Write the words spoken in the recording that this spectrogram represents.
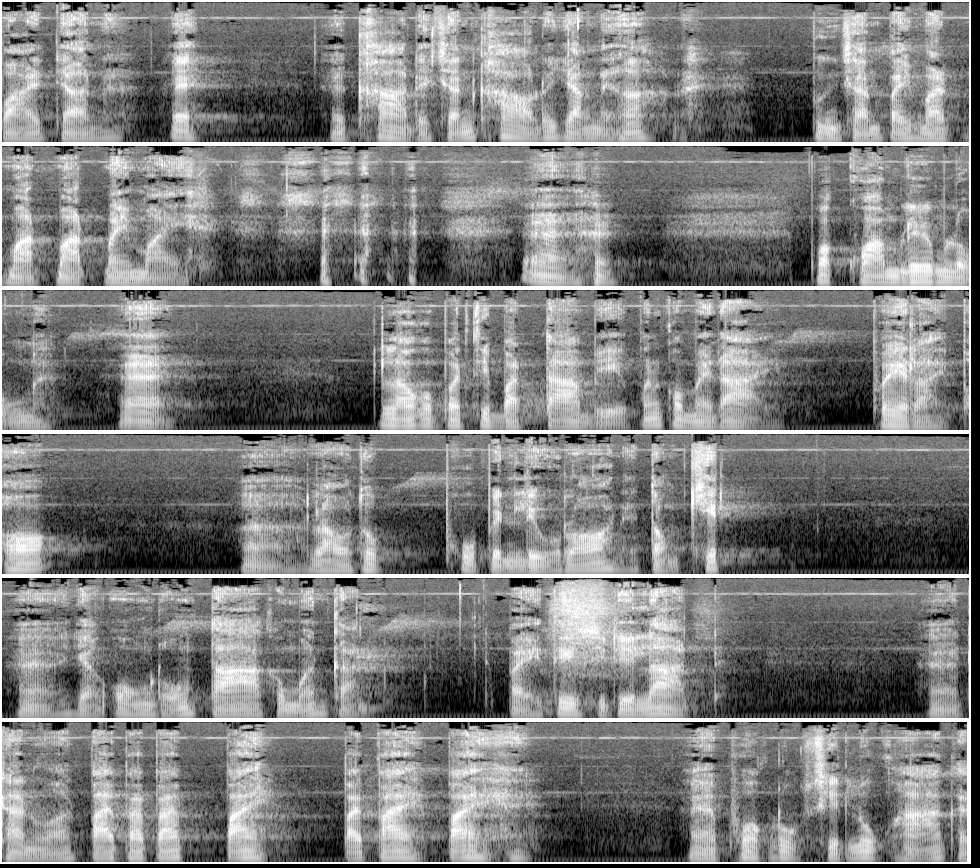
บาอาจารย์เอ๊ะข้าได้ฉันข้าวแล้วยังเนี่ยฮะพึ่งฉันไปหมาดหมาดหมาดใหม่ๆเพราะความลืมหลง เราก็ปฏิบัติตามอีกมันก็ไม่ได้ เพราะอะไรเพราะเราทุกผู้เป็นริวล้อเนี่ยต้องคิดอย่างองค์หลวงตาก็เหมือนกัน ไปที่สิริราชท่านว่าไปไปไปไปไปไปไปพวกลูกศิษย์ลูกหาก็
